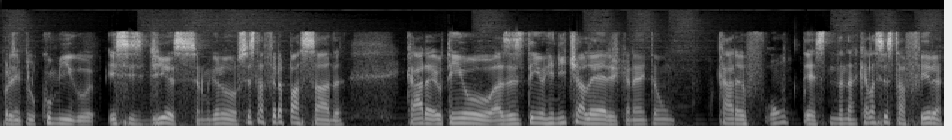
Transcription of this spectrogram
por exemplo, comigo, esses dias, se não me engano, sexta-feira passada, cara, eu tenho, às vezes tenho rinite alérgica, né? Então, cara, ontem, naquela sexta-feira,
